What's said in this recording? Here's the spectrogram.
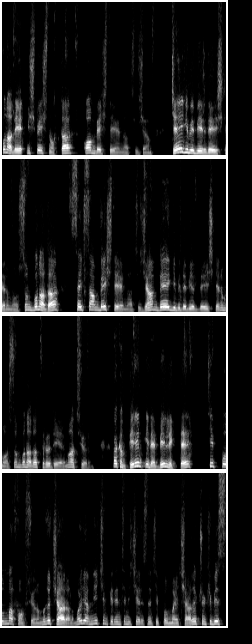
Buna da 75.15 değerini atacağım. C gibi bir değişkenim olsun. Buna da 85 değerini atacağım. D gibi de bir değişkenim olsun. Buna da true değerimi atıyorum. Bakın print ile birlikte tip bulma fonksiyonumuzu çağıralım. Hocam niçin print'in içerisine tip bulmayı çağırdık? Çünkü biz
